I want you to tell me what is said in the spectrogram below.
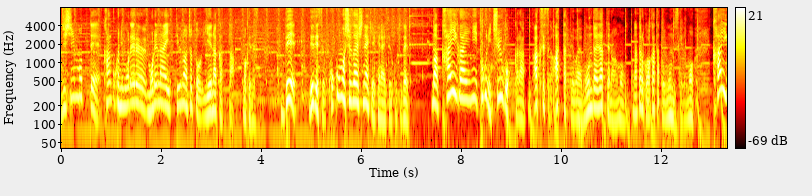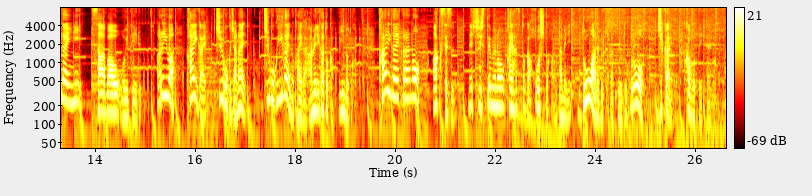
自信持って韓国に漏れる漏れないっていうのはちょっと言えなかったわけです。で、でですよ、ここも取材しなきゃいけないということで、まあ、海外に特に中国からアクセスがあったって場合は問題だってのはもうなんとなく分かったと思うんですけども海外にサーバーを置いている。あるいは海外中国じゃない中国以外の海外アメリカとかインドとか海外からのアクセス、ね、システムの開発とか保守とかのためにどうあるべきかっていうところを次回深掘っていきたいと思います。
